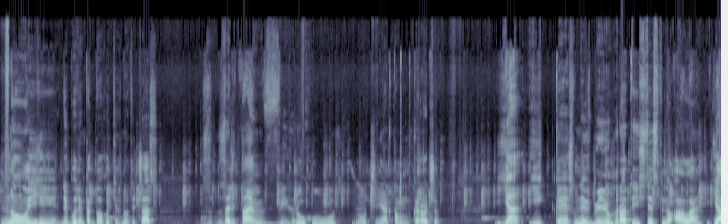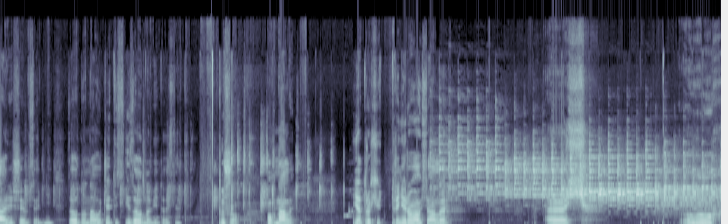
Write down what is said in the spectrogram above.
Ну і не будемо так довго тягнути час. Залітаємо в ігруху. Ну, чи як там, коротше. Я і, звісно, не вмію грати, естественно, але я вирішив сьогодні заодно навчитись і заодно відео зняти. Ну що, погнали. Я трохи тренувався, але. Ей. Ух.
